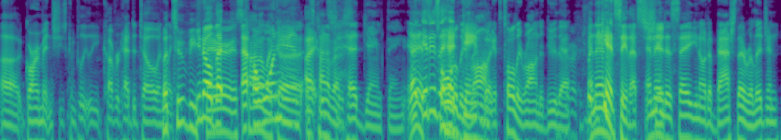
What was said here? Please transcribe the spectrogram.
uh, garment, and she's completely covered head to toe. And But like, to be you know fair, that it's on like one a, hand, it's I- kind of a just- head game thing. And it it's is a head game, wrong. but- it's totally wrong to do that. But and you then, can't say that's and shit. then to say you know to bash their religion.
